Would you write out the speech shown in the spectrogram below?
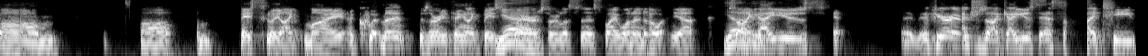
um, uh, basically like my equipment? Is there anything like bass yeah. players or listeners might want to know? Yeah. yeah so like be- I use, if you're interested, like I use SIT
